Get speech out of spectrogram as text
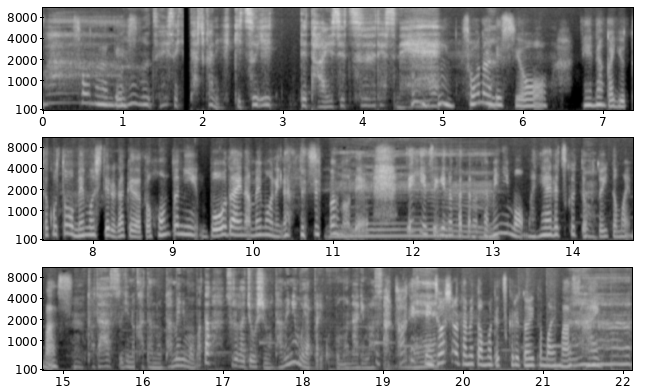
わあそうなんです。ん。ぜひぜひ、確かに引き継ぎって大切ですね。うんそうなんですよ。ね、なんか言ったことをメモしてるだけだと本当に膨大なメモになってしまうので、ぜひ次の方のためにもマニュアル作っておくといいと思います。本当だ、次の方のためにも、またそれが上司のためにもやっぱりここもなりますね。そうですね。上司のためと思って作るといいと思います。はい。あ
